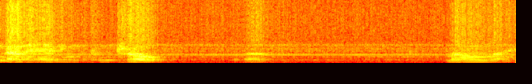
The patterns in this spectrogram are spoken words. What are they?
Not having control of my own life.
